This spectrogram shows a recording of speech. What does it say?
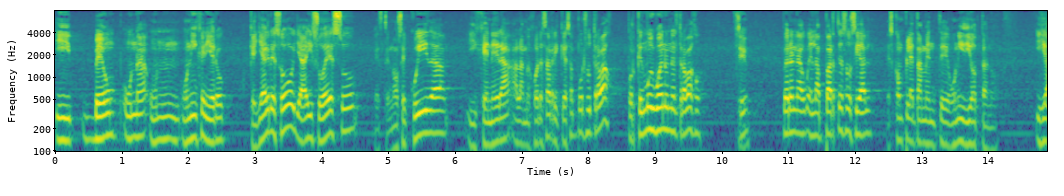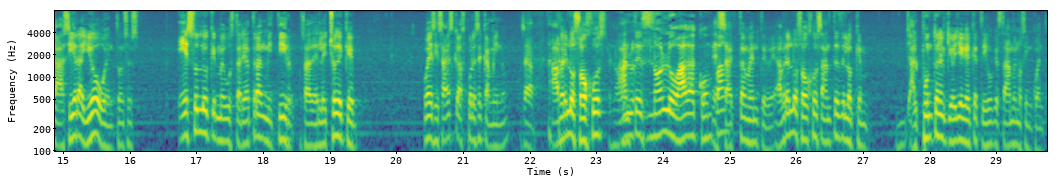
Y veo un, una- un, un ingeniero que ya egresó, ya hizo eso, este, no se cuida y genera a lo mejor esa riqueza por su trabajo, porque es muy bueno en el trabajo, ¿sí? Sí. Pero en la, en la parte social es completamente un idiota, ¿no? Y así era yo, güey. Entonces, eso es lo que me gustaría transmitir. O sea, el hecho de que, güey, si sabes que vas por ese camino, o sea, abre los ojos No, antes. no lo haga, compa. Exactamente, güey. Abre los ojos antes de lo que. Al punto en el que yo llegué, que te digo que estaba a menos 50.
